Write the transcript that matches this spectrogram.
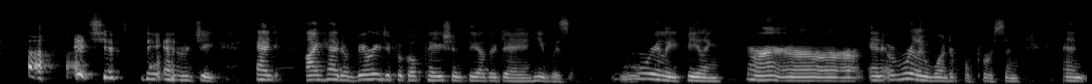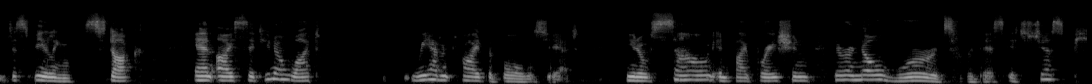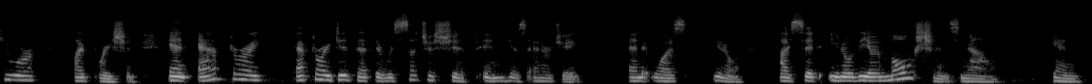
it shifts the energy. And I had a very difficult patient the other day, and he was really feeling and a really wonderful person and just feeling stuck. And I said, you know what? We haven't tried the bowls yet. You know, sound and vibration, there are no words for this. It's just pure vibration. And after I after I did that, there was such a shift in his energy. And it was, you know, I said, you know, the emotions now can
